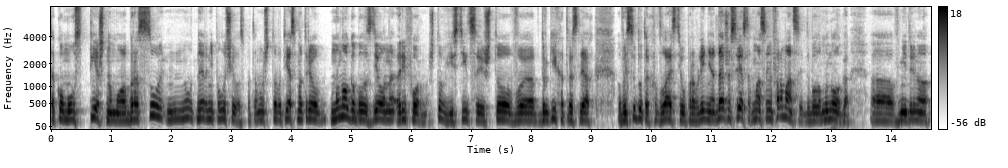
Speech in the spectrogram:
такому успешному образцу, ну, наверное, не получилось, потому что вот я смотрю, много было сделано реформ, что в юстиции, что в, в других отраслях, в институтах власти, управления, даже в средствах массовой информации это было много э, внедрено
